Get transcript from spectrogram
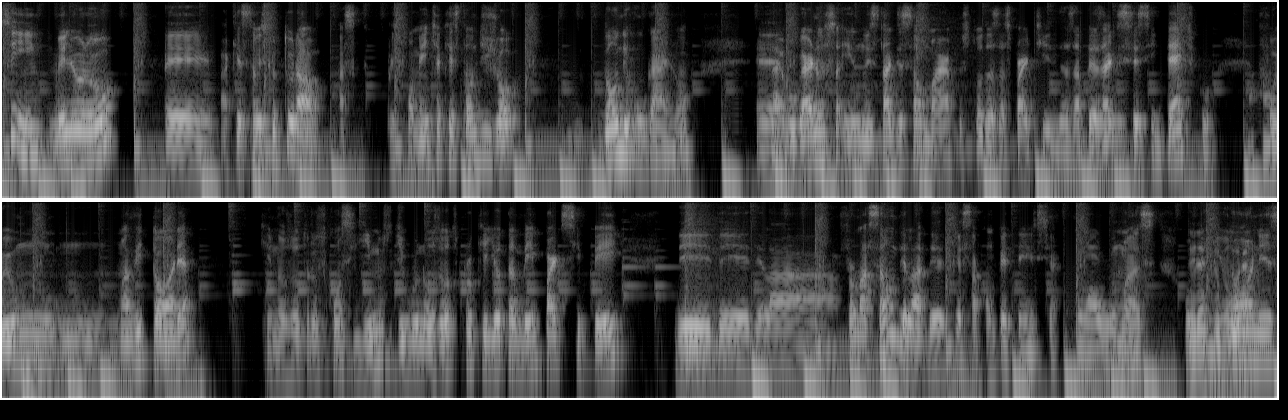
Sim, melhorou é, a questão estrutural, as, principalmente a questão de jogo, de onde rugar, não? É, rugar no, no estádio de São Marcos, todas as partidas, apesar de ser sintético, foi um, um, uma vitória que nós outros conseguimos, digo nós outros porque eu também participei de, de, de la formação de la, de, dessa competência, com algumas opiniões,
